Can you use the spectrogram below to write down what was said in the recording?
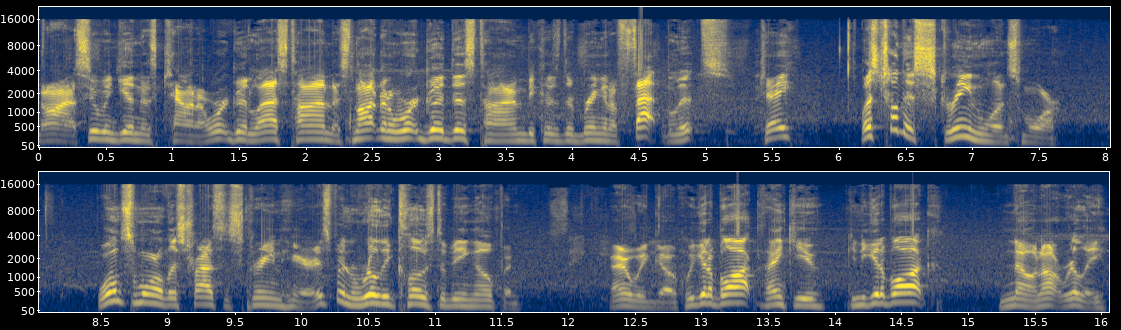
All right, see what we can get in this counter. Worked good last time. It's not going to work good this time because they're bringing a fat blitz. Okay. Let's try this screen once more. Once more, let's try this screen here. It's been really close to being open. There we go. Can we get a block? Thank you. Can you get a block? No, not really.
